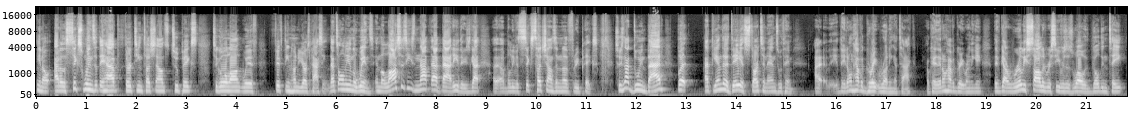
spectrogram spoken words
you know, out of the six wins that they have, 13 touchdowns, two picks to go along with 1,500 yards passing. That's only in the wins. In the losses, he's not that bad either. He's got, I believe it's six touchdowns and another three picks. So he's not doing bad, but at the end of the day, it starts and ends with him. I, they don't have a great running attack. Okay, they don't have a great running game. They've got really solid receivers as well with Golden Tate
